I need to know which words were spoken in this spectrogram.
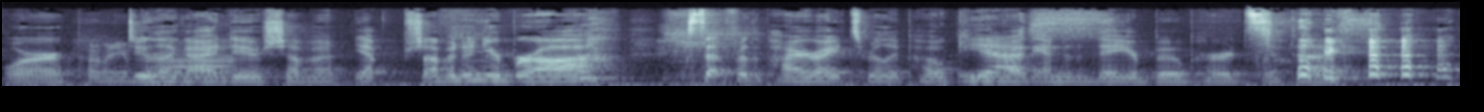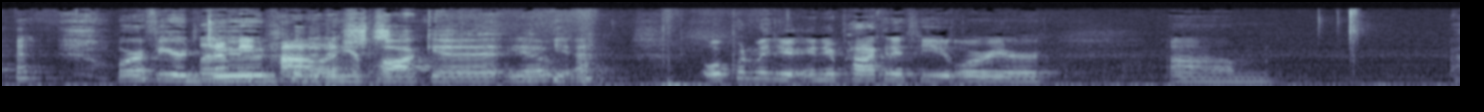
or Put 'em in your do like I do, shove it. Yep, shove it in your bra. Except for the pyrite's really pokey. By the end of the day, your boob hurts. It does. or if you're a Let dude, put it in your pocket. Yep. Yeah. or put them in your in your pocket if you or your, um, uh,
